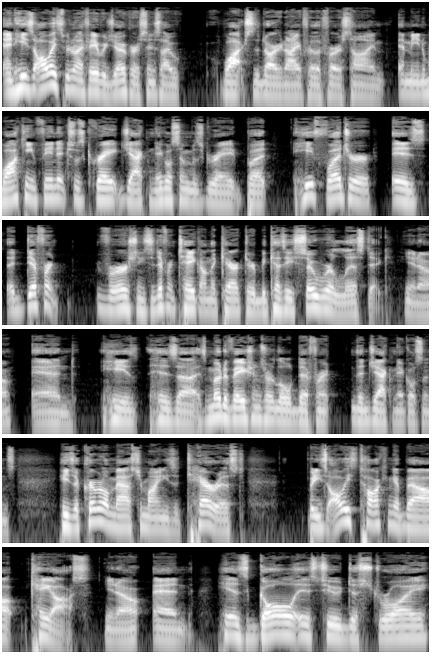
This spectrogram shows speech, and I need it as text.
and he's always been my favorite Joker since I watched The Dark Knight for the first time. I mean, Joaquin Phoenix was great, Jack Nicholson was great, but Heath Ledger is a different version. He's a different take on the character because he's so realistic, you know, and he's his uh, his motivations are a little different than Jack Nicholson's. He's a criminal mastermind. He's a terrorist, but he's always talking about chaos, you know, and his goal is to destroy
